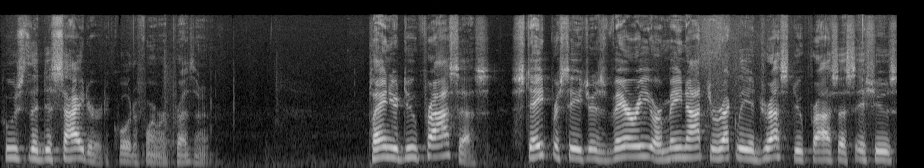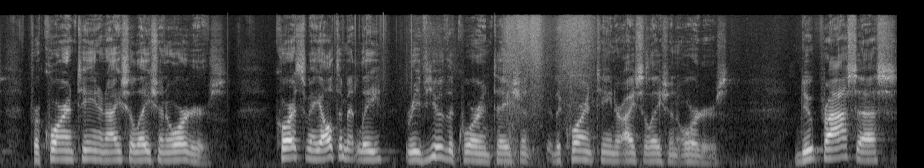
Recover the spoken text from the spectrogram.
who's the decider, to quote a former president? Plan your due process. State procedures vary or may not directly address due process issues for quarantine and isolation orders. Courts may ultimately review the quarantine, the quarantine or isolation orders. Due process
